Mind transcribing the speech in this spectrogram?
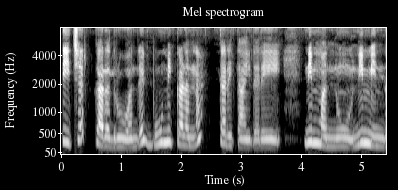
ಟೀಚರ್ ಕರೆದ್ರು. ಅಂದರೆ ಭೂಮಿಕಳನ್ನು ಕರಿತಾ ಇದ್ದಾರೆ ನಿಮ್ಮನ್ನು, ನಿಮ್ಮಿಂದ,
